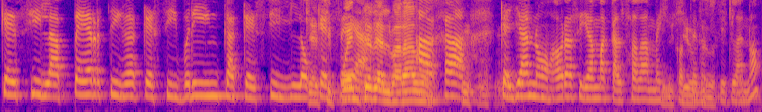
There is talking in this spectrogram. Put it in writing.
que si la pértiga, que si brinca, que si lo que, que si sea. Puente de Alvarado. Ajá, que ya no, ahora se llama Calzada México Tenochtitlan, ¿no?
